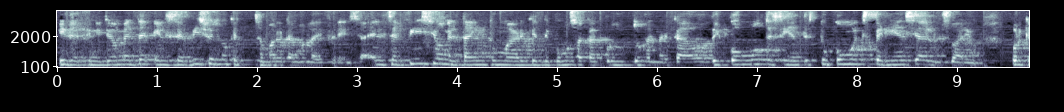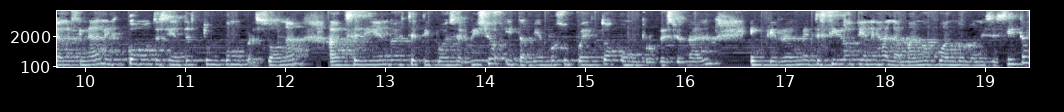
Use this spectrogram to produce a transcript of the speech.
y definitivamente el servicio es lo que está marcando la diferencia. El servicio en el time to market, de cómo sacar productos al mercado, de cómo te sientes tú como experiencia del usuario, porque al final es cómo te sientes tú como persona accediendo a este tipo de servicio y también, por supuesto, como profesional, en que realmente sí lo tienes a la mano cuando lo necesitas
